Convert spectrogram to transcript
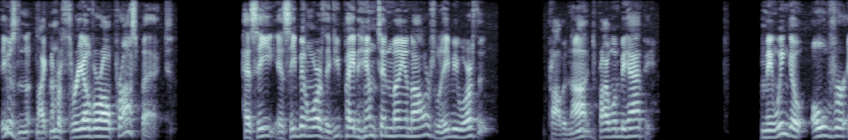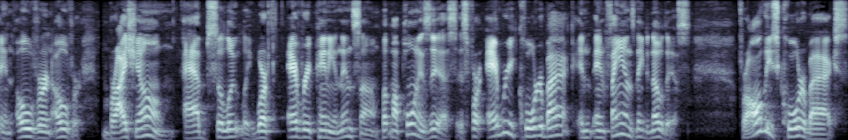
He was like number three overall prospect. Has he has he been worth? If you paid him ten million dollars, would he be worth it? Probably not. You probably wouldn't be happy. I mean, we can go over and over and over. Bryce Young, absolutely worth every penny and then some. But my point is this: is for every quarterback, and, and fans need to know this. For all these quarterbacks,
